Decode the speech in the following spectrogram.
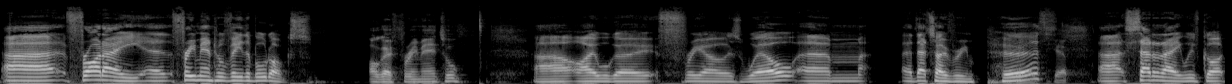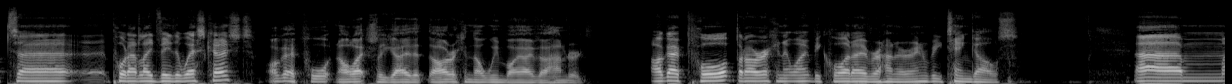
Uh, Friday, uh, Fremantle v the Bulldogs. I'll go Fremantle. Uh, I will go Freo as well. Um, Uh, that's over in Perth. Yep. Uh, Saturday, we've got uh, Port Adelaide v the West Coast. I'll go Port, and I'll actually go that I reckon they'll win by over 100. I'll go Port, but I reckon it won't be quite over 100. I it'll be 10 goals. Um,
